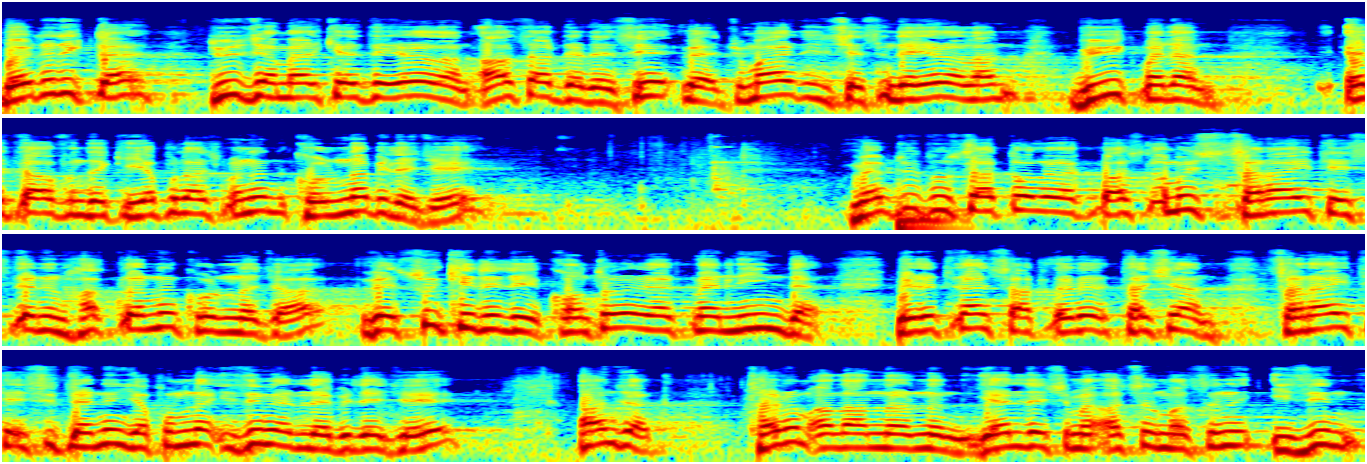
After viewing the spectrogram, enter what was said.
Böylelikle Düzce merkezde yer alan Asar Deresi ve Cumayeli ilçesinde yer alan Büyükmelen etrafındaki yapılaşmanın korunabileceği, mevcut ruhsatlı olarak başlamış sanayi tesislerinin haklarının korunacağı ve su kirliliği kontrol yönetmenliğinde belirtilen şartları taşıyan sanayi tesislerinin yapımına izin verilebileceği ancak tarım alanlarının yerleşime açılmasının izin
